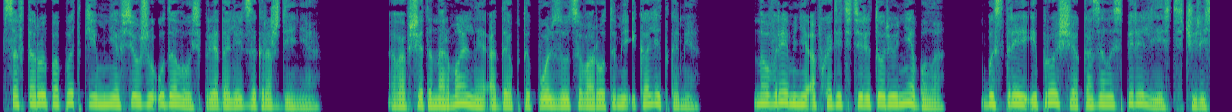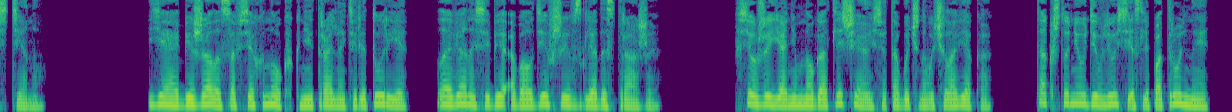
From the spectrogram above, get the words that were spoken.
Со второй попытки мне все же удалось преодолеть заграждение. Вообще-то нормальные адепты пользуются воротами и калитками. Но времени обходить территорию не было. Быстрее и проще оказалось перелезть через стену. Я бежала со всех ног к нейтральной территории, ловя на себе обалдевшие взгляды стражи. Все же я немного отличаюсь от обычного человека, так что не удивлюсь, если патрульные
